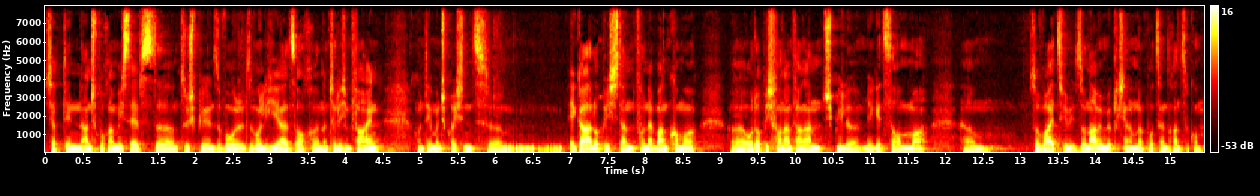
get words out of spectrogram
Ich habe den Anspruch an mich selbst äh, zu spielen, sowohl, sowohl hier als auch äh, natürlich im Verein. Und dementsprechend, ähm, egal ob ich dann von der Bank komme äh, oder ob ich von Anfang an spiele, mir geht es darum, immer ähm, so weit, wie, so nah wie möglich an 100 Prozent ranzukommen.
